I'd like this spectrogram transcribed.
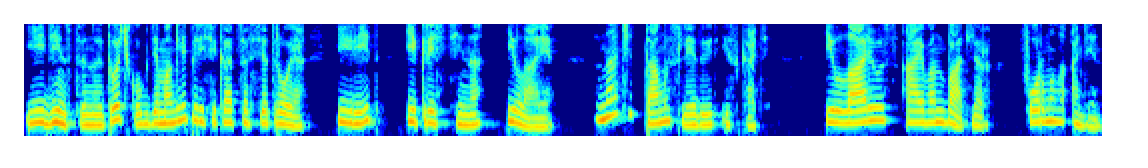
и единственную точку, где могли пересекаться все трое – и Рид, и Кристина, и Ларри. Значит, там и следует искать. Иллариус Айван Батлер, Формула-1.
